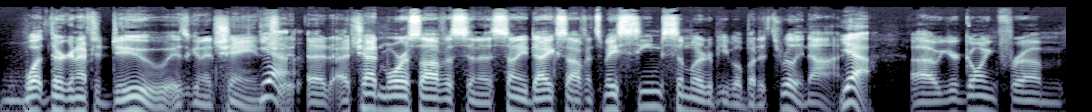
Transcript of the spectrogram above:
what they're going to have to do is going to change. Yeah. A, a Chad Morris offense and a Sonny Dykes offense may seem similar to people, but it's really not. Yeah. Uh, you're going from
